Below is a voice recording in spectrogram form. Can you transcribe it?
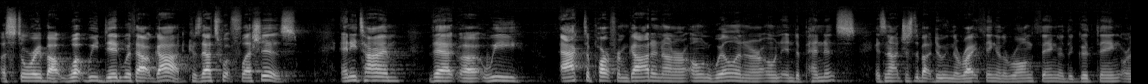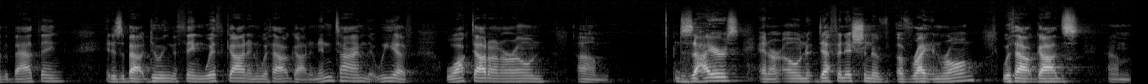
a story about what we did without God, because that's what flesh is. Anytime that uh, we act apart from God and on our own will and our own independence, it's not just about doing the right thing or the wrong thing or the good thing or the bad thing. It is about doing the thing with God and without God. And any time that we have walked out on our own um, desires and our own definition of, of right and wrong without God's, um,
